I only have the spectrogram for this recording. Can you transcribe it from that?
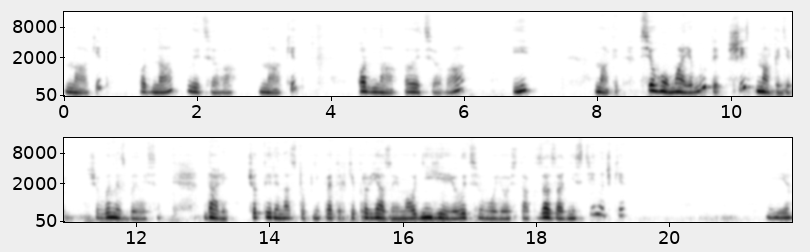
накид, одна лицева, накид, одна лицева і накид. Всього має бути 6 накидів, щоб ви не збилися. Далі 4 наступні петельки пров'язуємо однією лицевою ось так за задні стіночки. Є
